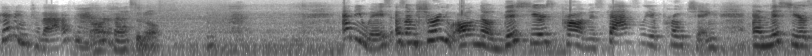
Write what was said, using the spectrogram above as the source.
getting to that. Not fast enough. Anyways, as I'm sure you all know, this year's prom is fastly approaching, and this year's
